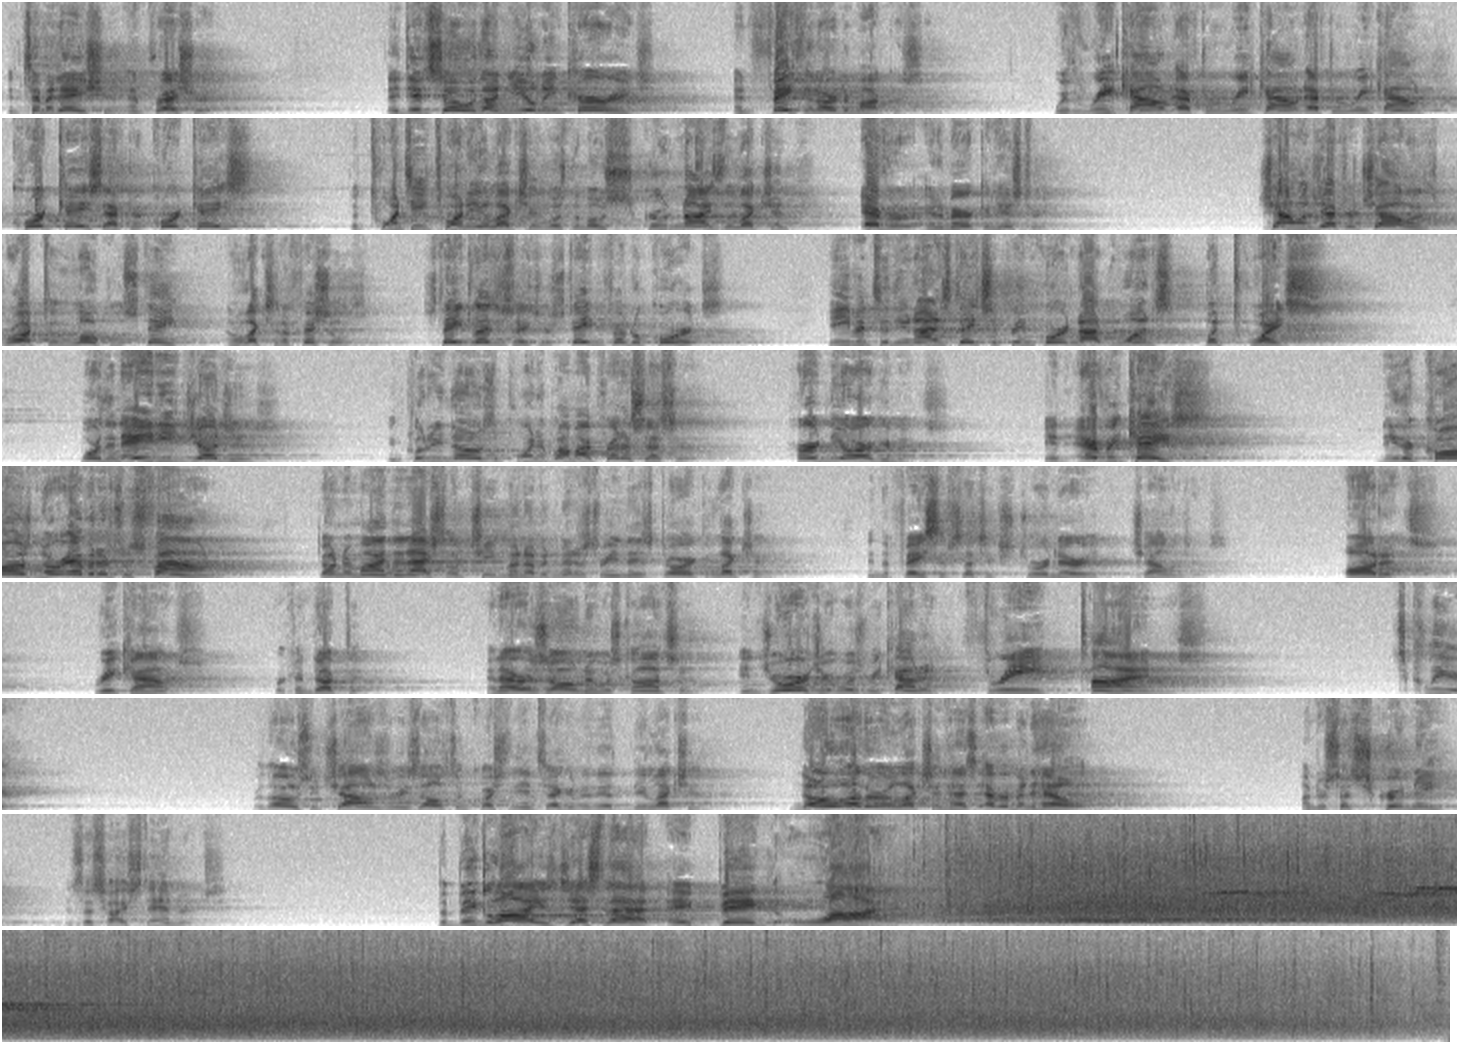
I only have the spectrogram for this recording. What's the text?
intimidation, and pressure. They did so with unyielding courage and faith in our democracy. With recount after recount after recount, court case after court case, the 2020 election was the most scrutinized election ever in American history. Challenge after challenge brought to local, state, and election officials, state legislatures, state and federal courts, even to the United States Supreme Court not once but twice. More than 80 judges, including those appointed by my predecessor, heard the arguments. In every case, neither cause nor evidence was found to undermine the national achievement of administering the historic election in the face of such extraordinary challenges. Audits, recounts were conducted. In Arizona and Wisconsin, in Georgia, it was recounted three times. It's clear. For those who challenge the results and question the integrity of the, the election, no other election has ever been held under such scrutiny and such high standards. The big lie is just that a big lie.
